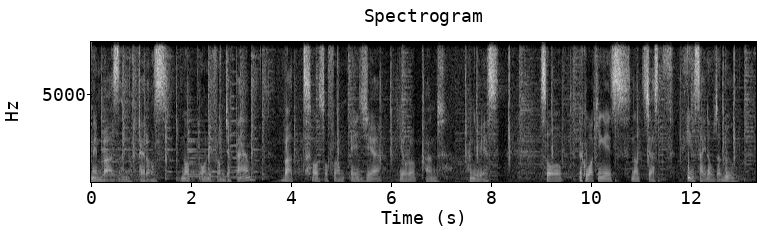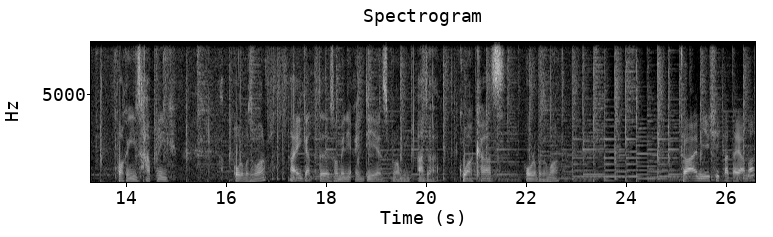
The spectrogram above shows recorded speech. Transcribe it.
members and fellows, not only from Japan, but also from Asia, Europe, and, and US. So the co-working is not just inside of the room. Co-working is happening all over the world. I got uh, so many ideas from other co-workers all over the world. So I'm Yushi Katayama.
